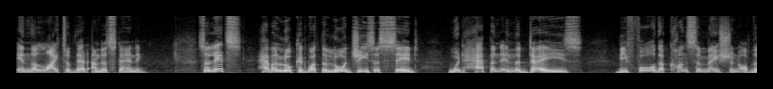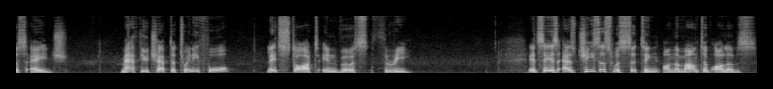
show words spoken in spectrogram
in the light of that understanding? So let's have a look at what the Lord Jesus said would happen in the days before the consummation of this age. Matthew chapter 24, let's start in verse 3. It says, As Jesus was sitting on the Mount of Olives,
